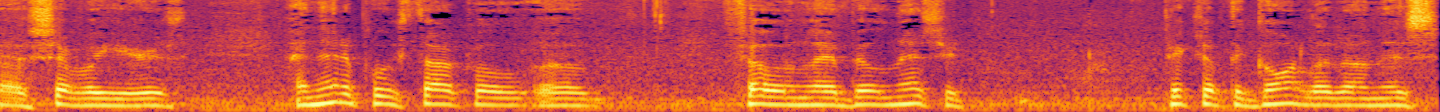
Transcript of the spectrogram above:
uh, several years. And then a postdoctoral uh, fellow in lab, Bill Netzer, picked up the gauntlet on this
